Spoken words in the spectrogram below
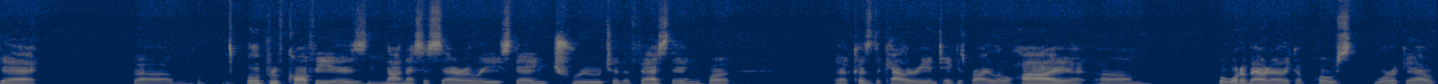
that um, bulletproof coffee is not necessarily staying true to the fasting, but because uh, the calorie intake is probably a little high. Um, but what about uh, like a post-workout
